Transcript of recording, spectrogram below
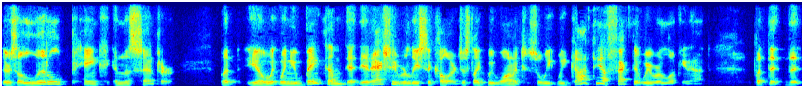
there's a little pink in the center. But you know, when you bake them, it, it actually released the color just like we wanted to. So we, we got the effect that we were looking at. But the, the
